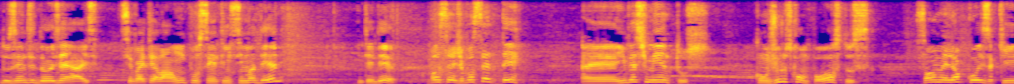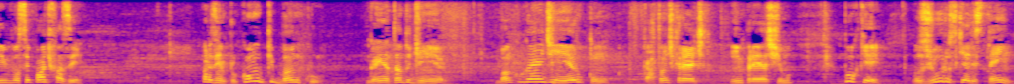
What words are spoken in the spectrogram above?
202 reais você vai ter lá 1% em cima dele entendeu? ou seja você ter é, investimentos com juros compostos são a melhor coisa que você pode fazer. Por exemplo, como que banco ganha tanto dinheiro? Banco ganha dinheiro com cartão de crédito, empréstimo. Por quê? Os juros que eles têm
